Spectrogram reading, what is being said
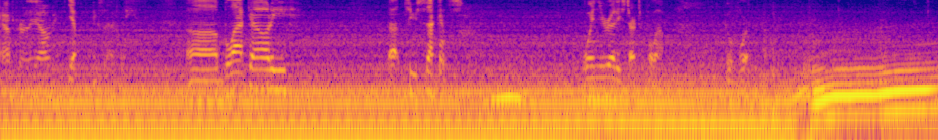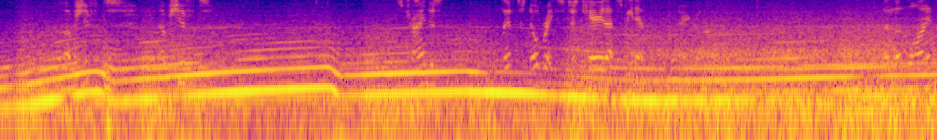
After the Audi? Yep, exactly. Uh, black Audi. About two seconds. When you're ready, start to pull out. Go for it. Upshift. Upshift. Just try and just lift. Just no brakes. Just carry that speed in. There you go. Let it unwind.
